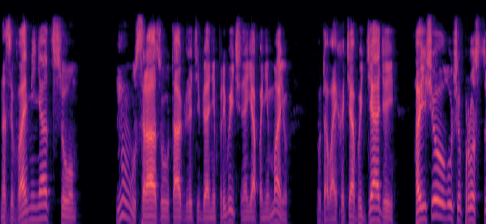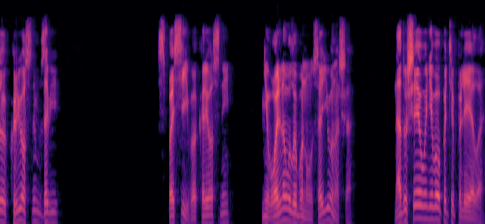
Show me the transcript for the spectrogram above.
Называй меня отцом. Ну, сразу так для тебя непривычно, я понимаю. Ну, давай хотя бы дядей, а еще лучше просто крестным зови. Спасибо, крестный. Невольно улыбнулся юноша. На душе у него потеплело.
